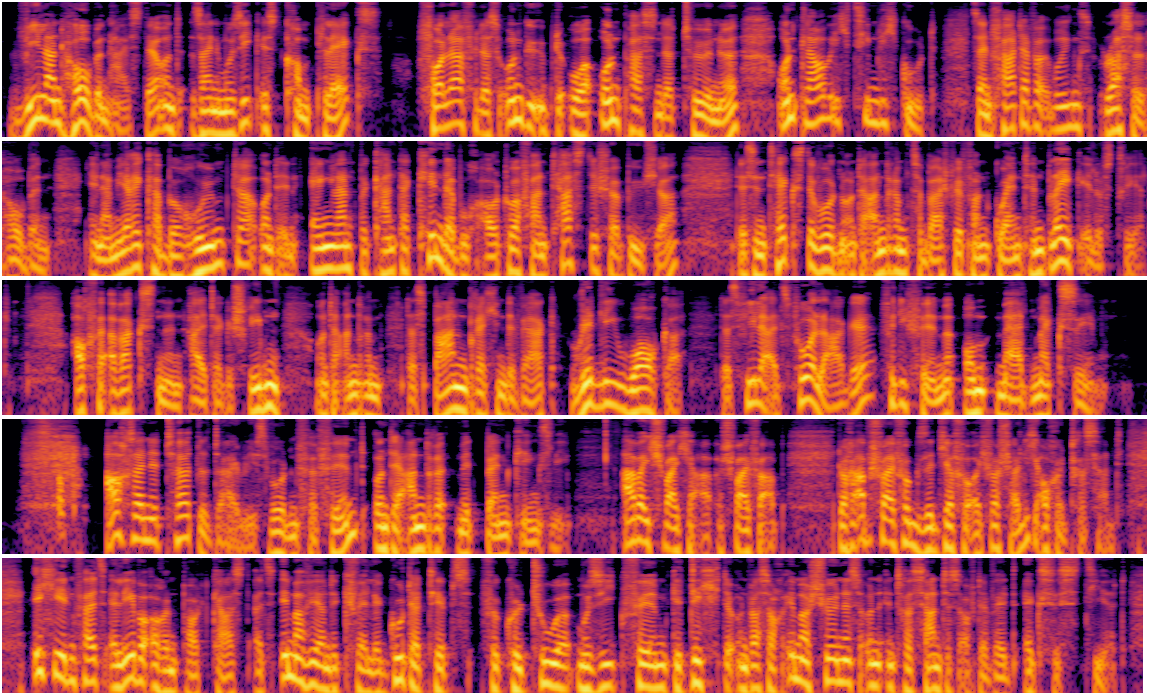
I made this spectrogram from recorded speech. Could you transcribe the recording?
Wieland Hoban heißt er und seine Musik ist komplex, voller für das ungeübte Ohr unpassender Töne und glaube ich ziemlich gut. Sein Vater war übrigens Russell Hoban, in Amerika berühmter und in England bekannter Kinderbuchautor fantastischer Bücher, dessen Texte wurden unter anderem zum Beispiel von Quentin Blake illustriert. Auch für Erwachsenenalter geschrieben, unter anderem das bahnbrechende Werk Ridley Walker, das viele als Vorlage für die Filme um Mad Max sehen. Auch seine Turtle Diaries wurden verfilmt und der andere mit Ben Kingsley. Aber ich schweiche, schweife ab. Doch Abschweifungen sind ja für euch wahrscheinlich auch interessant. Ich jedenfalls erlebe euren Podcast als immerwährende Quelle guter Tipps für Kultur, Musik, Film, Gedichte und was auch immer Schönes und Interessantes auf der Welt existiert.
